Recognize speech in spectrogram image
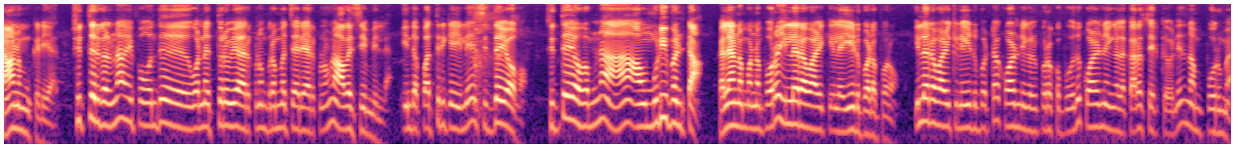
ஞானம் கிடையாது. சித்தர்கள்னால் இப்போ வந்து உன்னை துறவியாக இருக்கணும் பிரம்மச்சாரியாக இருக்கணும்னு அவசியம் இல்லை. இந்த பத்திரிகையிலே சித்த யோகம் சித்த அவன் முடிவு பண்ணிட்டான். கல்யாணம் பண்ண போகிறோம் இல்லற வாழ்க்கையில் ஈடுபட போகிறோம் இல்லற வாழ்க்கையில் ஈடுபட்டால் குழந்தைகள் பிறக்க போது குழந்தைங்களை கரை சேர்க்க வேண்டியது நம்ம பொறுமை.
